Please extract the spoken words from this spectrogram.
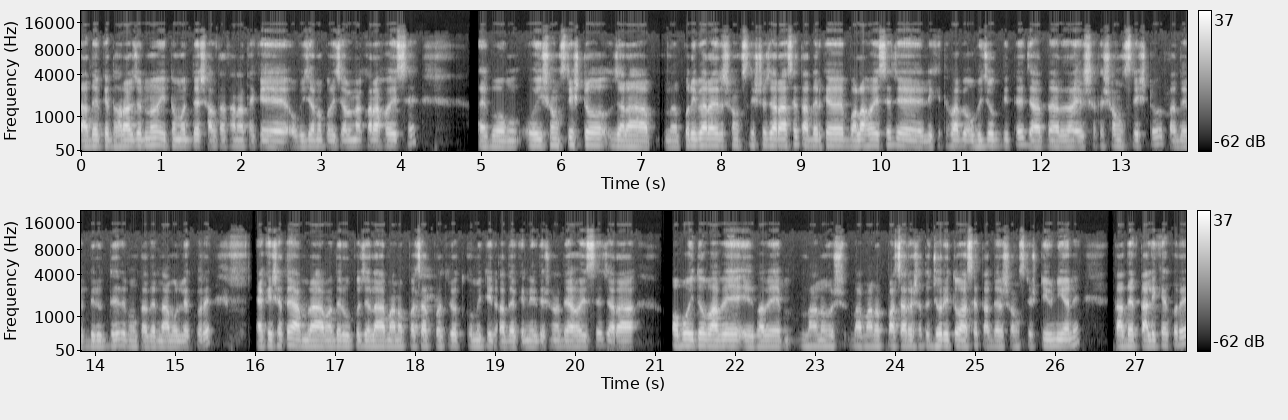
তাদেরকে ধরার জন্য ইতিমধ্যে সালতা থানা থেকে অভিযানও পরিচালনা করা হয়েছে এবং ওই সংশ্লিষ্ট যারা, পরিবারের সংশ্লিষ্ট যারা আছে, তাদেরকে বলা হয়েছে যে লিখিতভাবে অভিযোগ দিতে যারা এর সাথে সংশ্লিষ্ট, তাদের বিরুদ্ধে এবং তাদের নাম উল্লেখ করে একই সাথে আমরা আমাদের উপজেলা মানব পাচার প্রতিরোধ কমিটি তাদেরকে নির্দেশনা দেওয়া হয়েছে যারা অবৈধভাবে এভাবে মানুষ বা মানব পাচারের সাথে জড়িত আছে তাদের সংশ্লিষ্ট ইউনিয়নে তাদের তালিকা করে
